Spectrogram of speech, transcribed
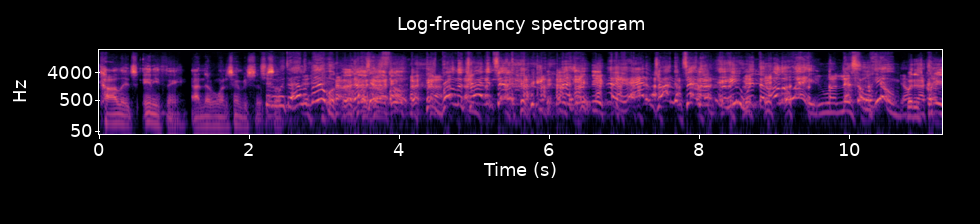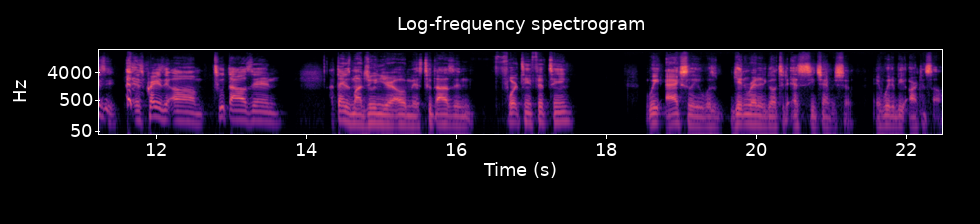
college, anything, I never won a championship. Should So went to Alabama. That was his fault. His brother tried to tell him. hey, Adam tried to tell him, and he went the other way. He wasn't That's on him. Y'all but it's that- crazy. It's crazy. Um, 2000, I think it was my junior year at Ole Miss, 2014, 15. We actually was getting ready to go to the SEC championship if we'd beat Arkansas.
